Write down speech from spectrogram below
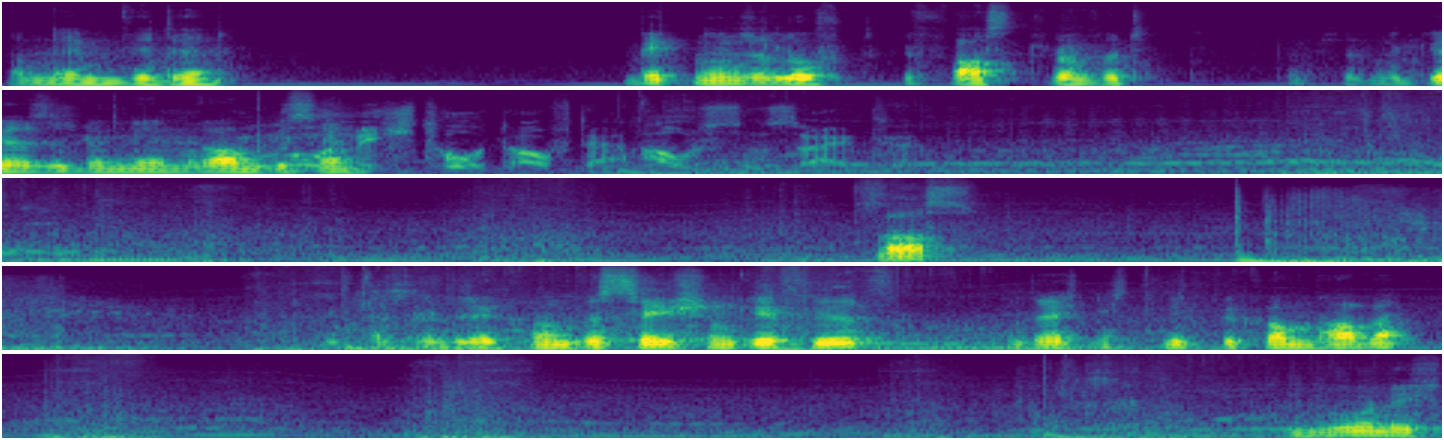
Dann nehmen wir den. Mitten in der Luft, gefasst travelt. Ich glaube, ich habe eine Gürse bei mir im Raum gesehen. nicht tot auf der Außenseite. Was? Ich habe hier wieder Conversation geführt, von der ich nichts mitbekommen habe. Nur nicht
